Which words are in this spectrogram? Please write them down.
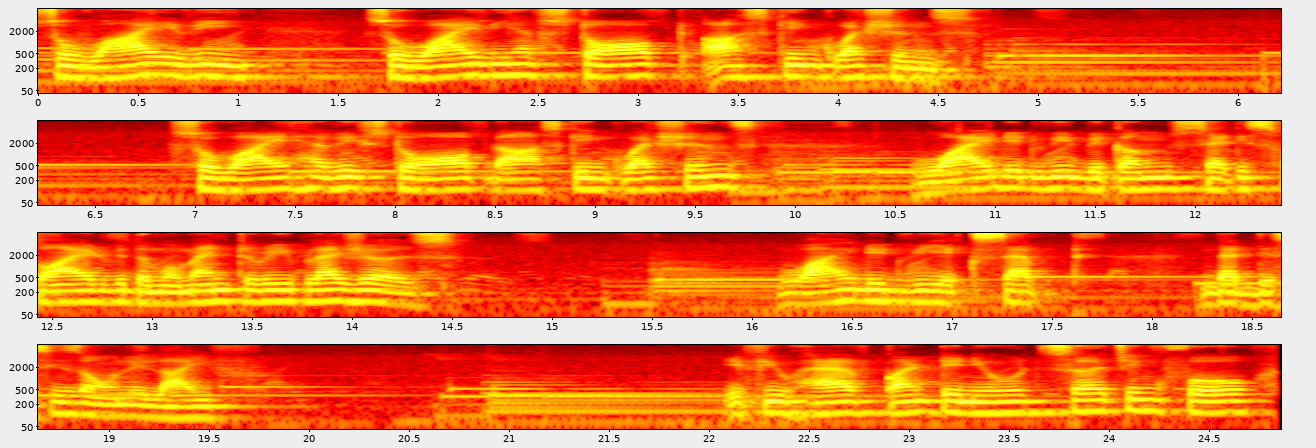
So, why we so why we have stopped asking questions? So, why have we stopped asking questions? Why did we become satisfied with the momentary pleasures? Why did we accept that this is only life? If you have continued searching for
